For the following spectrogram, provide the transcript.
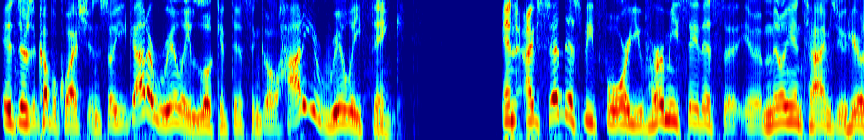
is there's a couple questions. So you got to really look at this and go, how do you really think? And I've said this before. You've heard me say this a, a million times. You hear,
